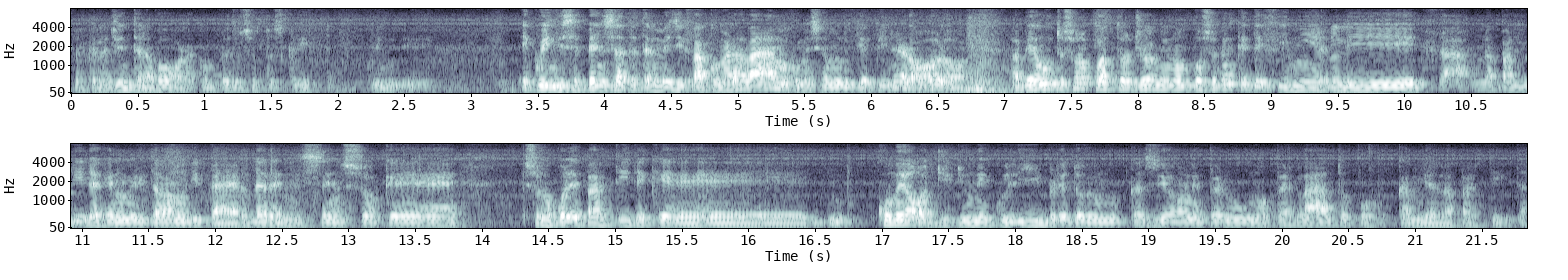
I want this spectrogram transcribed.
perché la gente lavora, compreso il sottoscritto, quindi e quindi se pensate tre mesi fa come eravamo, come siamo venuti a Pinerolo, abbiamo avuto solo quattro giorni, non posso neanche definirli una partita che non meritavamo di perdere, nel senso che sono quelle partite che come oggi di un equilibrio dove un'occasione per uno o per l'altro può cambiare la partita.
